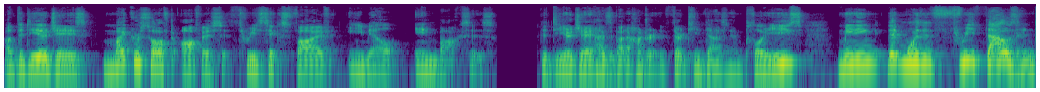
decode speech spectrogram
of the DOJ's Microsoft Office 365 email inboxes. The DOJ has about 113,000 employees, meaning that more than 3,000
